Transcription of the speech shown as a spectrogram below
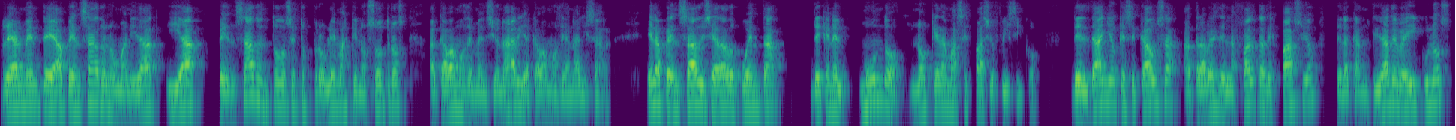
realmente ha pensado en la humanidad y ha pensado en todos estos problemas que nosotros acabamos de mencionar y acabamos de analizar. Él ha pensado y se ha dado cuenta de que en el mundo no queda más espacio físico, del daño que se causa a través de la falta de espacio, de la cantidad de vehículos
